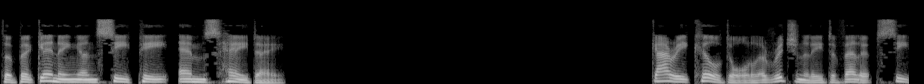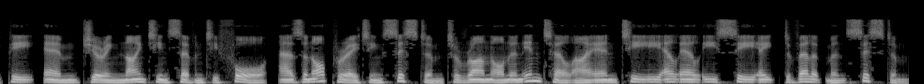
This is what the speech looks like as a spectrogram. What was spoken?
The beginning and CP.M's heyday Gary Kildall originally developed CP.M during 1974, as an operating system to run on an Intel INTELLEC-8 development system,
